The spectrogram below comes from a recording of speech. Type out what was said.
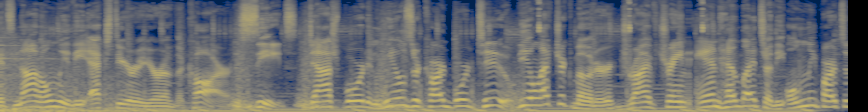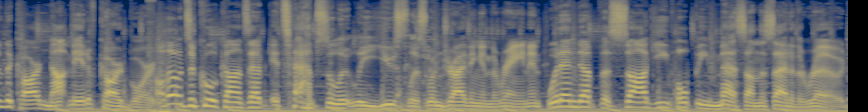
It's not only the exterior exterior of the car. The seats, dashboard, and wheels are cardboard too. The electric motor, drivetrain, and headlights are the only parts of the car not made of cardboard. Although it's a cool concept, it's absolutely useless when driving in the rain and would end up a soggy, pulpy mess on the side of the road.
